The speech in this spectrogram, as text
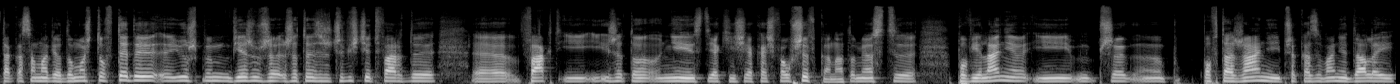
taka sama wiadomość, to wtedy już bym wierzył, że, że to jest rzeczywiście twardy fakt i, i że to nie jest jakieś, jakaś fałszywka. Natomiast powielanie i prze, powtarzanie i przekazywanie dalej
